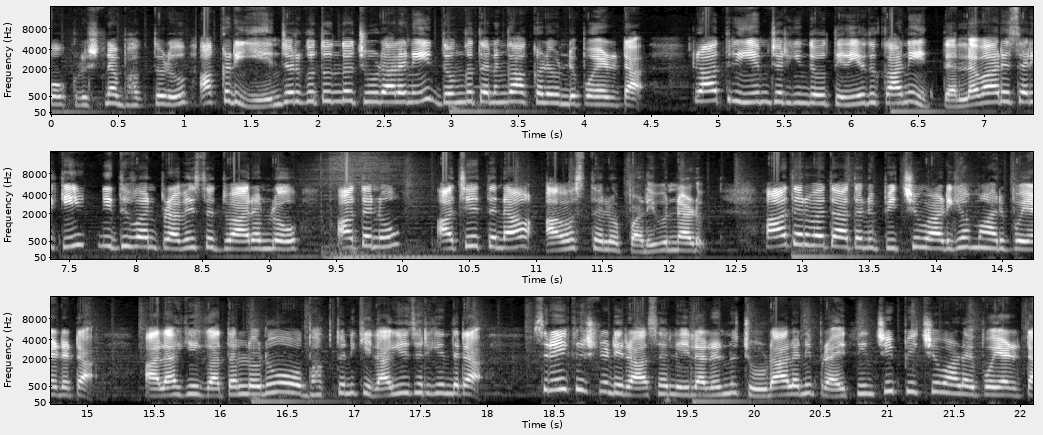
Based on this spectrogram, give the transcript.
ఓ కృష్ణ భక్తుడు అక్కడ ఏం జరుగుతుందో చూడాలని దొంగతనంగా అక్కడే ఉండిపోయాడట. రాత్రి ఏం జరిగిందో తెలియదు కానీ తెల్లవారేసరికి నిధివన్ ప్రవేశ ద్వారంలో అతను అచేతన అవస్థలో పడి ఉన్నాడు. ఆ తర్వాత అతను పిచ్చివాడిగా మారిపోయాడట. అలాగే గతంలోనూ ఓ భక్తునికి ఇలాగే జరిగిందట. శ్రీకృష్ణుడి రాసలీలలను చూడాలని ప్రయత్నించి పిచ్చివాడైపోయాడట.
